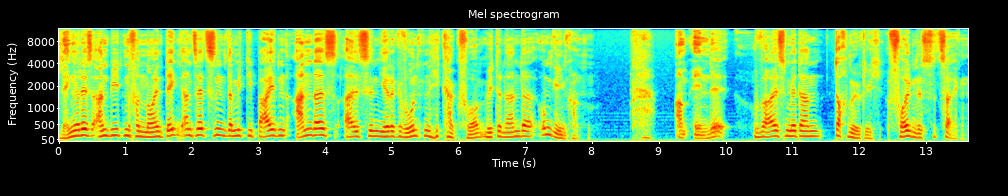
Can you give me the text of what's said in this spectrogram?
längeres Anbieten von neuen Denkansätzen, damit die beiden anders als in ihrer gewohnten Hickhack-Form miteinander umgehen konnten. Am Ende war es mir dann doch möglich, Folgendes zu zeigen.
